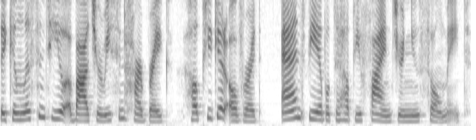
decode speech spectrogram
They can listen to you about your recent heartbreak, help you get over it, and be able to help you find your new soulmate.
